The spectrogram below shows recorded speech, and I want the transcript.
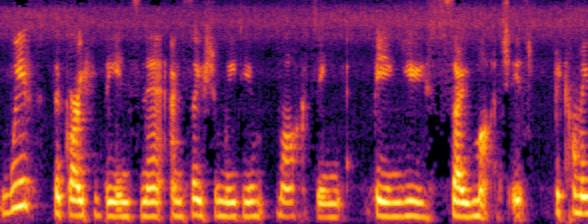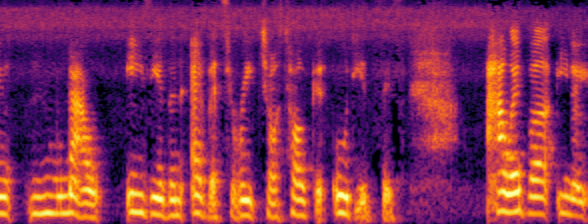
with the growth of the internet and social media marketing being used so much, it's becoming now easier than ever to reach our target audiences. However, you know,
